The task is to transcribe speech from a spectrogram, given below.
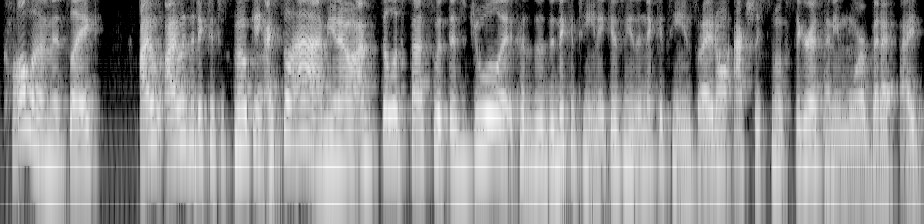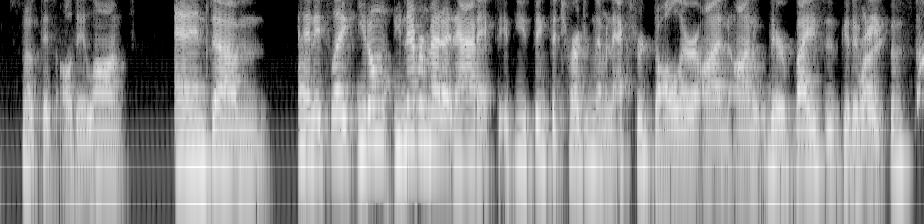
column it's like i i was addicted to smoking i still am you know i'm still obsessed with this Juul because of the nicotine it gives me the nicotine so i don't actually smoke cigarettes anymore but i, I smoke this all day long and um and it's like you don't you never met an addict if you think that charging them an extra dollar on on their vice is going right. to make them stop.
